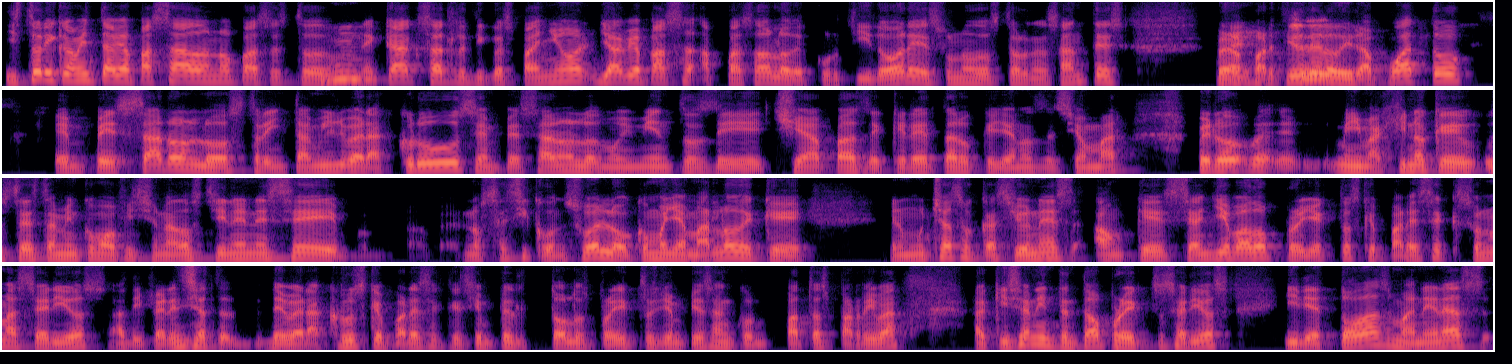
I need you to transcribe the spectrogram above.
Históricamente había pasado, no pasó esto de Necaxa, Atlético Español, ya había pasado lo de Curtidores uno o dos torneos antes, pero a partir de lo de Irapuato, empezaron los 30 mil Veracruz, empezaron los movimientos de Chiapas, de Querétaro, que ya nos decía Omar, pero eh, me imagino que ustedes también como aficionados tienen ese, no sé si consuelo, cómo llamarlo, de que en muchas ocasiones, aunque se han llevado proyectos que parece que son más serios, a diferencia de Veracruz, que parece que siempre todos los proyectos ya empiezan con patas para arriba, aquí se han intentado proyectos serios y de todas maneras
